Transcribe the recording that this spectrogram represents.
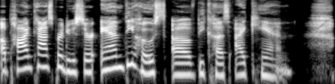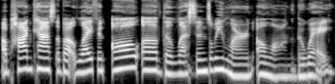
a podcast producer and the host of Because I Can, a podcast about life and all of the lessons we learn along the way.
